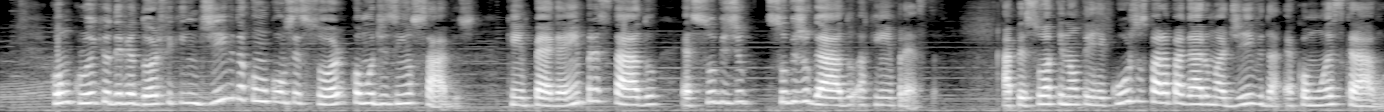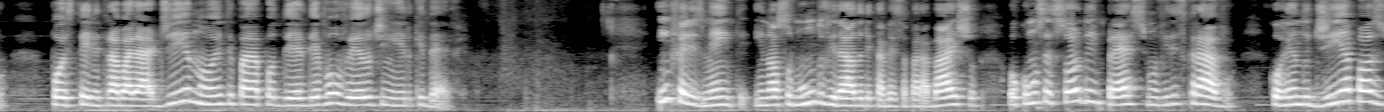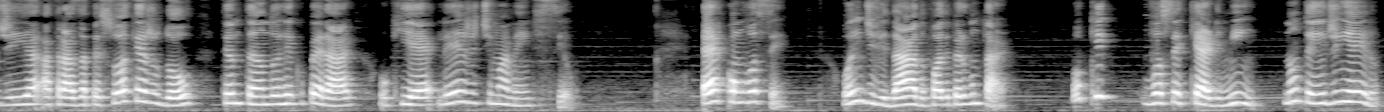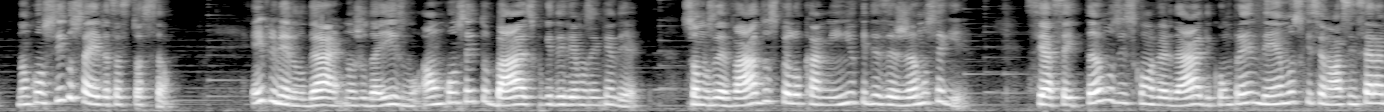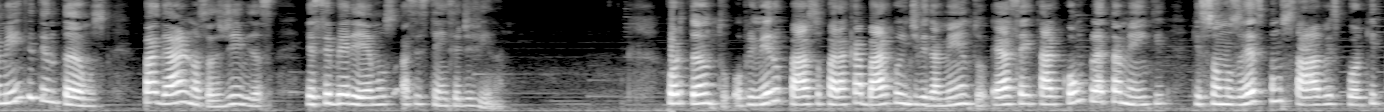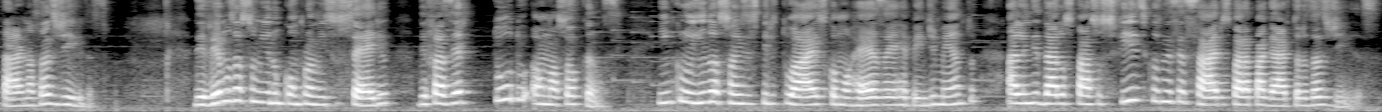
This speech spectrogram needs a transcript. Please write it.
conclui que o devedor fica em dívida com o concessor, como dizem os sábios. Quem pega emprestado é subjugado a quem empresta. A pessoa que não tem recursos para pagar uma dívida é como um escravo, pois tem de trabalhar dia e noite para poder devolver o dinheiro que deve. Infelizmente, em nosso mundo virado de cabeça para baixo, o concessor do empréstimo vira escravo, correndo dia após dia atrás da pessoa que ajudou, tentando recuperar o que é legitimamente seu. É com você. O endividado pode perguntar: O que você quer de mim? Não tenho dinheiro, não consigo sair dessa situação. Em primeiro lugar, no judaísmo, há um conceito básico que devemos entender. Somos levados pelo caminho que desejamos seguir. Se aceitamos isso com a verdade, compreendemos que se nós sinceramente tentamos pagar nossas dívidas, receberemos assistência divina. Portanto, o primeiro passo para acabar com o endividamento é aceitar completamente que somos responsáveis por quitar nossas dívidas. Devemos assumir um compromisso sério de fazer tudo ao nosso alcance incluindo ações espirituais como reza e arrependimento, além de dar os passos físicos necessários para pagar todas as dívidas.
